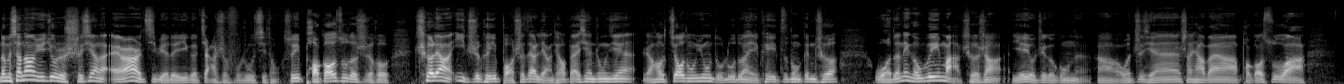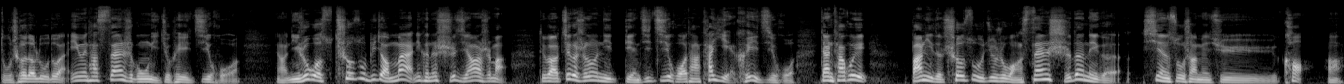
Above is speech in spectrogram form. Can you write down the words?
那么相当于就是实现了 L2 级别的一个驾驶辅助系统，所以跑高速的时候，车辆一直可以保持在两条白线中间，然后交通拥堵路段也可以自动跟车。我的那个威马车上也有这个功能啊，我之前上下班啊、跑高速啊、堵车的路段，因为它三十公里就可以激活啊。你如果车速比较慢，你可能十几二十码，对吧？这个时候你点击激活它，它也可以激活，但是它会把你的车速就是往三十的那个限速上面去靠。啊，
